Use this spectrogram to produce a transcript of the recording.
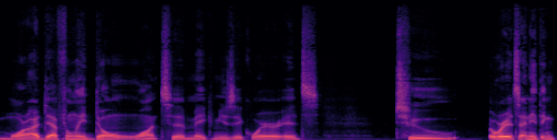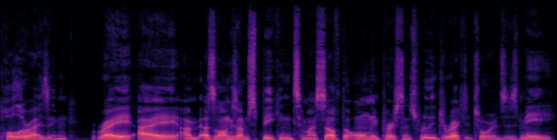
more. I definitely don't want to make music where it's too where it's anything polarizing, right? I I'm, as long as I'm speaking to myself, the only person it's really directed towards is me.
